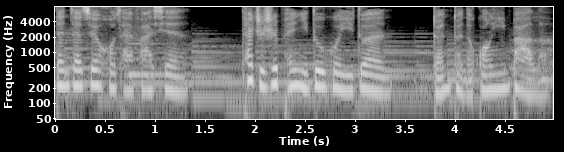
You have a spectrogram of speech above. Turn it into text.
但在最后才发现，他只是陪你度过一段短短的光阴罢了。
